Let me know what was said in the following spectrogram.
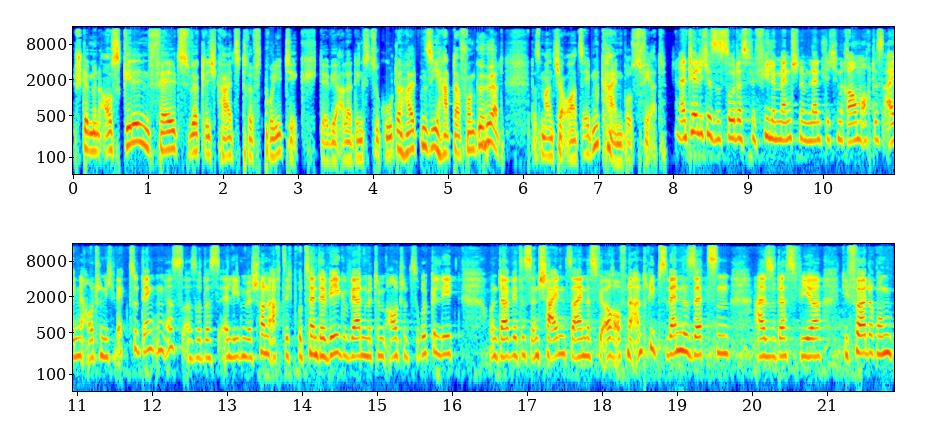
Stimmen aus Gillenfelds Wirklichkeit trifft Politik, der wir allerdings zugute halten, sie hat davon gehört, dass mancherorts eben kein Bus fährt. Natürlich ist es so, dass für viele Menschen im ländlichen Raum auch das eigene Auto nicht wegzudenken ist. Also das erleben wir schon. 80 Prozent der Wege werden mit dem Auto zurückgelegt. Und da wird es entscheidend sein, dass wir auch auf eine Antriebswende setzen. Also dass wir die Förderung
